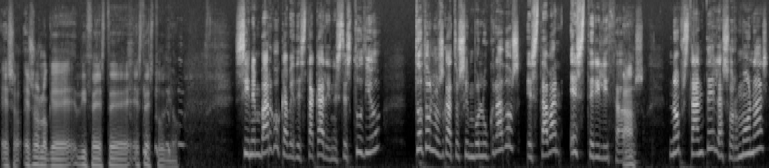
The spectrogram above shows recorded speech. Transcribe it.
Eso, eso es lo que dice este, este estudio. Sin embargo, cabe destacar en este estudio, todos los gatos involucrados estaban esterilizados. Ah. No obstante, las hormonas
